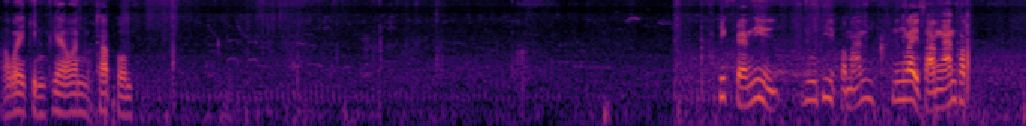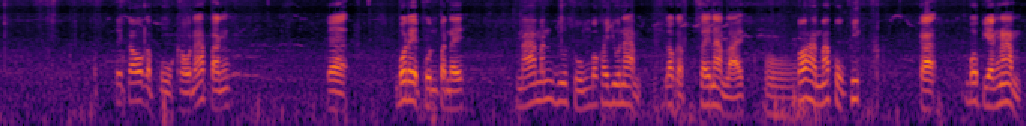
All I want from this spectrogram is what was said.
เอาไว้กินเพียอ้อนบ่ครับผมพริกแปลงนี่อยู่ที่ประมาณหนึ่งไร่สามงานครับได้เก้ากับปลูกเขาวนาปังก็บ่ได้ผลปันใดน้ำมันอยู่สูงบ่ค่อยอยู่น้ำเรากับใส่น้ำหลายโอ้พอหันมาปลูกพริกกะบ่เปียงน้ำ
